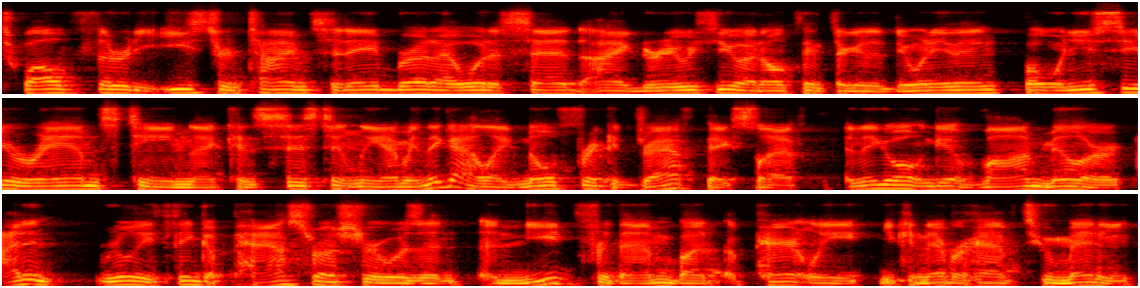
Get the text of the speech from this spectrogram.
12:30 Eastern time today, Brett, I would have said I agree with you. I don't think they're going to do anything. But when you see a Rams team that consistently, I mean, they got like no freaking draft picks left, and they go out and get Von Miller. I didn't really think a pass rusher was a, a need for them, but apparently you can never have too many.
